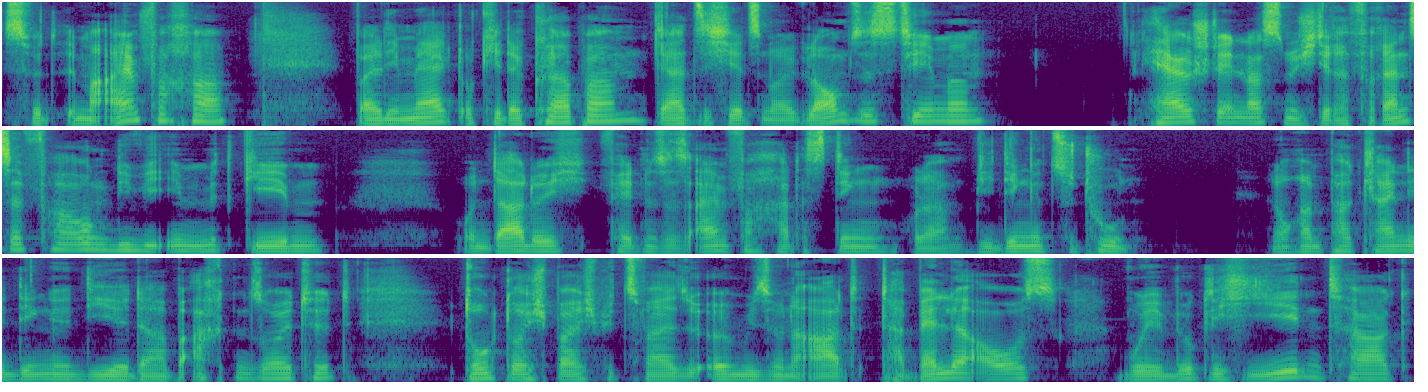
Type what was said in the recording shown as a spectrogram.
Es wird immer einfacher, weil ihr merkt, okay, der Körper, der hat sich jetzt neue Glaubenssysteme herstellen lassen durch die Referenzerfahrung, die wir ihm mitgeben. Und dadurch fällt uns es einfacher, das Ding oder die Dinge zu tun. Noch ein paar kleine Dinge, die ihr da beachten solltet. Druckt euch beispielsweise irgendwie so eine Art Tabelle aus, wo ihr wirklich jeden Tag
